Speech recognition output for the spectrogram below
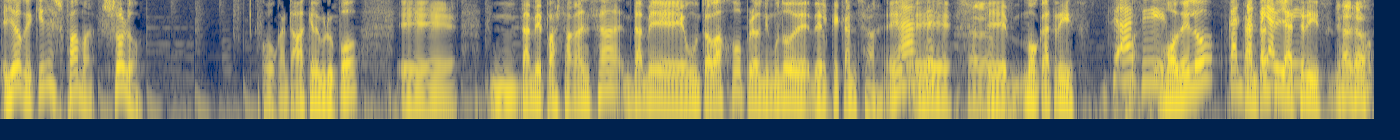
Ella lo que quiere es fama, solo. Como cantaba aquel grupo, eh, dame pasta gansa, dame un trabajo, pero ninguno de- del que cansa. ¿eh? Ah. Eh, Claro. eh, mocatriz. Ah, sí. Modelo, Cantante cantante, y y actriz. Claro.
